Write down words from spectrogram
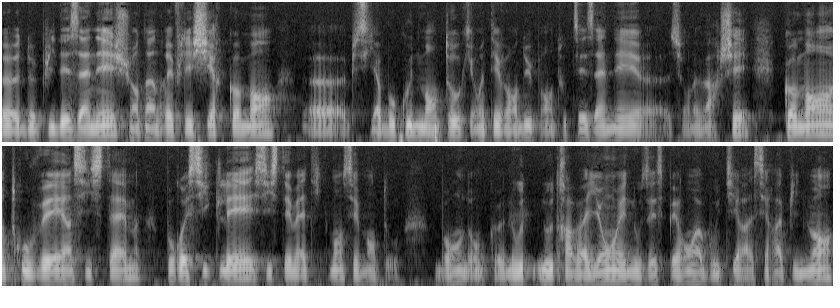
depuis des années, je suis en train de réfléchir comment euh, puisqu'il y a beaucoup de manteaux qui ont été vendus pendant toutes ces années euh, sur le marché, comment trouver un système pour recycler systématiquement ces manteaux? Bon, donc euh, nous, nous, travaillons et nous espérons aboutir assez rapidement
